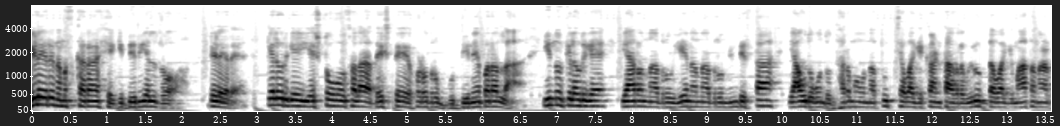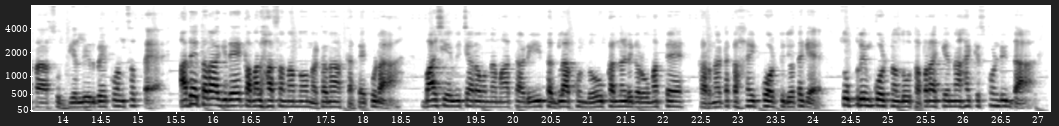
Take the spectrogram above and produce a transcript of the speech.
ಗೆಳೆಯರೇ, ನಮಸ್ಕಾರ. ಹೇಗಿದ್ದೀರಿ ಎಲ್ರೋ? ಗೆಳೆಯರೇ, ಕೆಲವರಿಗೆ ಎಷ್ಟೋ ಸಲ ಅದೆಷ್ಟೇ ಹೊಡೆದ್ರೂ ಬುದ್ಧಿನೇ ಬರಲ್ಲ. ಇನ್ನು ಕೆಲವರಿಗೆ ಯಾರನ್ನಾದರೂ, ಏನನ್ನಾದರೂ ನಿಂದಿಸ್ತಾ, ಯಾವುದೋ ಒಂದು ಧರ್ಮವನ್ನು ತುಚ್ಛವಾಗಿ ಕಾಣ್ತಾ ಅದರ ವಿರುದ್ಧವಾಗಿ ಮಾತನಾಡ್ತಾ ಸುದ್ದಿಯಲ್ಲಿರಬೇಕು ಅನಿಸುತ್ತೆ. ಅದೇ ಥರ ಆಗಿದೆ ಕಮಲ್ ಹಾಸನ್ ಅನ್ನೋ ನಟನ ಕತೆ ಕೂಡ. ಭಾಷೆಯ ವಿಚಾರವನ್ನು ಮಾತಾಡಿ ತಗ್ಲಾಕೊಂಡು ಕನ್ನಡಿಗರು ಮತ್ತೆ ಕರ್ನಾಟಕ ಹೈಕೋರ್ಟ್ ಜೊತೆಗೆ ಸುಪ್ರೀಂ ಕೋರ್ಟ್ನಲ್ಲೂ ತಪರಾಕಿಯನ್ನು ಹಾಕಿಸ್ಕೊಂಡಿದ್ದ.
